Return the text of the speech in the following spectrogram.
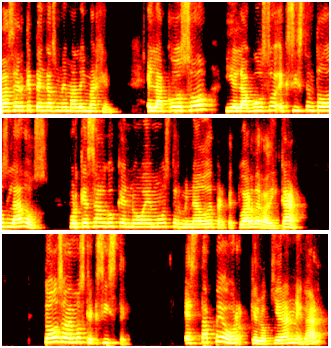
va a hacer que tengas una mala imagen? El acoso y el abuso existen en todos lados, porque es algo que no hemos terminado de perpetuar, de erradicar. Todos sabemos que existe, está peor que lo quieran negar,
